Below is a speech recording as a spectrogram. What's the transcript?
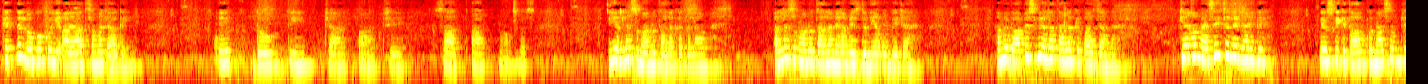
کتنے لوگوں کو یہ آیات سمجھ آ گئی ایک دو تین چار، پانچ، چھ، سات، آٹھ، نو، دس۔ یہ اللہ سبحانہ و تعالیٰ کا کلام ہے۔ اللہ سبحانہ و تعالیٰ نے ہمیں اس دنیا میں بھیجا ہے۔ ہمیں واپس بھی اللہ تعالیٰ کے پاس جانا ہے۔ کیا ہم ایسے ہی چلے جائیں گے کہ اس کی کتاب کو نہ سمجھے؟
